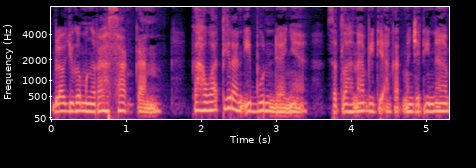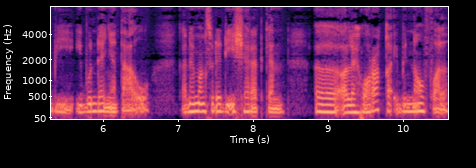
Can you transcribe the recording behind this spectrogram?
beliau juga merasakan kekhawatiran ibundanya setelah Nabi diangkat menjadi Nabi, ibundanya tahu karena memang sudah diisyaratkan uh, oleh Waraka ibn Naufal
